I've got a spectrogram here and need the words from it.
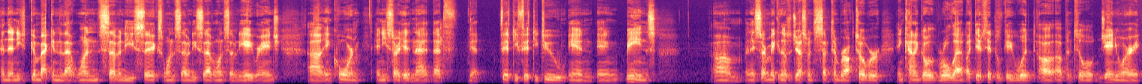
and then you come back into that 176, 177, 178 range uh, in corn, and you start hitting that that that 50, 52 in in beans um, and they start making those adjustments September, October, and kind of go roll that like they typically would uh, up until January.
